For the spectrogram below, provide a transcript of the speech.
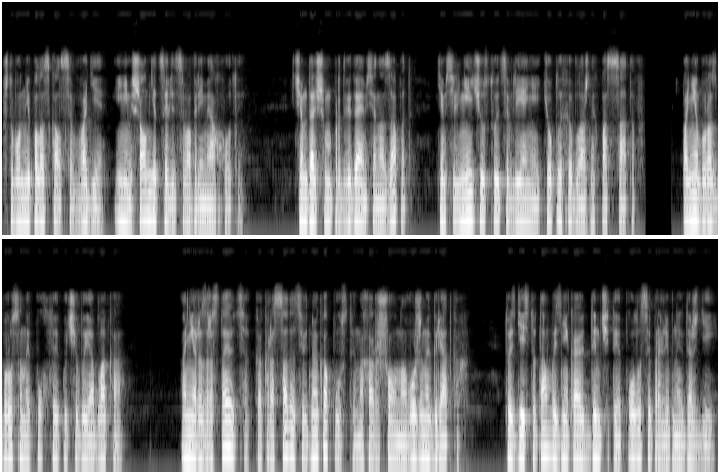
чтобы он не полоскался в воде и не мешал мне целиться во время охоты. Чем дальше мы продвигаемся на запад, тем сильнее чувствуется влияние теплых и влажных пассатов. По небу разбросаны пухлые кучевые облака. Они разрастаются, как рассада цветной капусты на хорошо навоженных грядках. То здесь, то там возникают дымчатые полосы проливных дождей.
